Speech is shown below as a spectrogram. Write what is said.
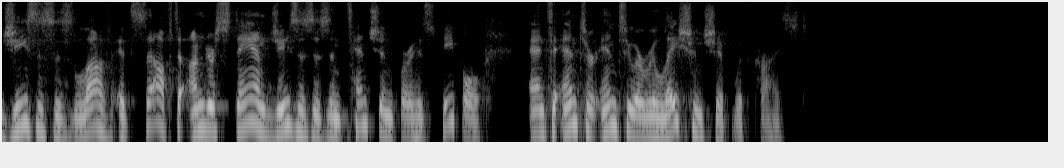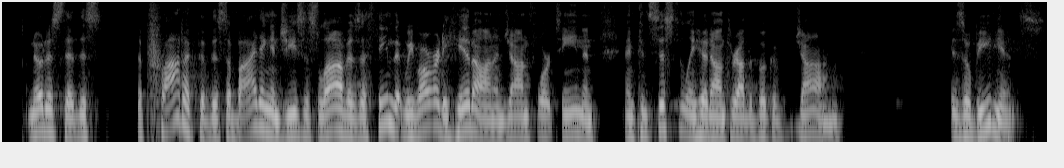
Jesus' love itself, to understand Jesus' intention for His people, and to enter into a relationship with Christ. Notice that this the product of this abiding in Jesus' love is a theme that we've already hit on in John 14 and, and consistently hit on throughout the book of John is obedience.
